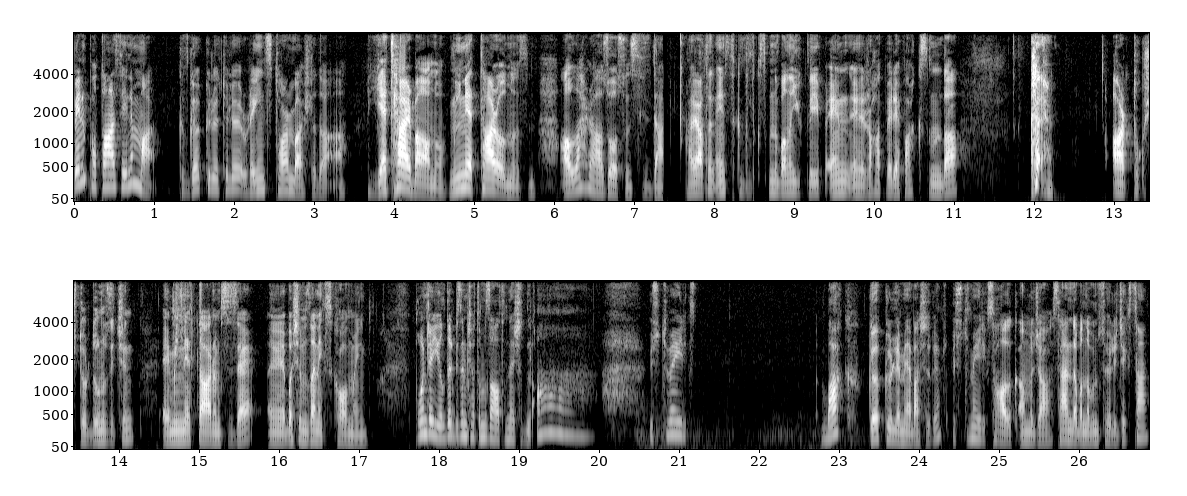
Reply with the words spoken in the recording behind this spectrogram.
Benim potansiyelim var. Kız gök gürültülü Rainstorm başladı. Aa. Yeter Banu. Minnettar olmalısın. Allah razı olsun sizden. Hayatın en sıkıntılı kısmını bana yükleyip en e, rahat ve refah kısmında art tokuşturduğunuz için e, minnettarım size. E, başımızdan eksik olmayın. Bunca yıldır bizim çatımız altında yaşadın. Aa, üstüme iyilik... Bak gök gürlemeye başladı görüyor musun? Üstüme iyilik sağlık amca. Sen de bana bunu söyleyeceksen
